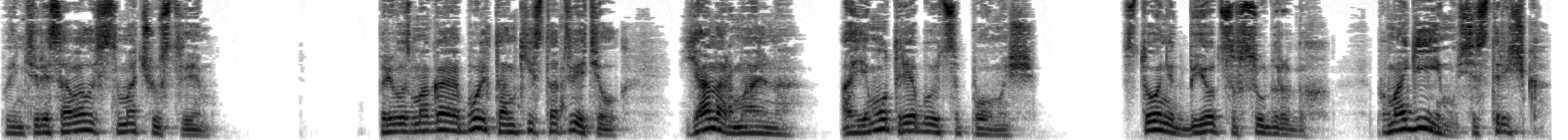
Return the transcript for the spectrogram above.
поинтересовалась самочувствием. Превозмогая боль, танкист ответил, «Я нормально, а ему требуется помощь. Стонет, бьется в судорогах. Помоги ему, сестричка».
